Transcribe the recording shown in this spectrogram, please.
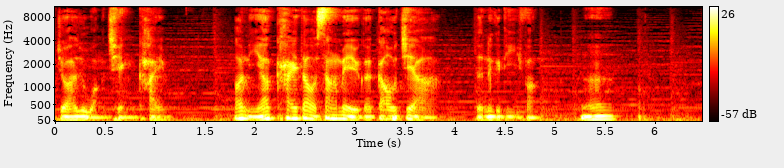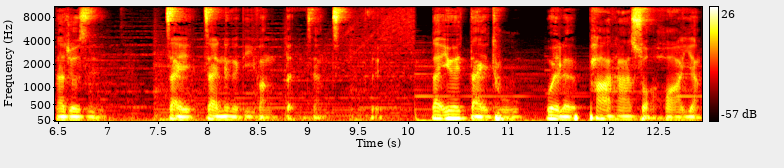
就他就往前开，然后你要开到上面有个高架的那个地方，嗯那就是在在那个地方等这样子。对，那因为歹徒为了怕他耍花样，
